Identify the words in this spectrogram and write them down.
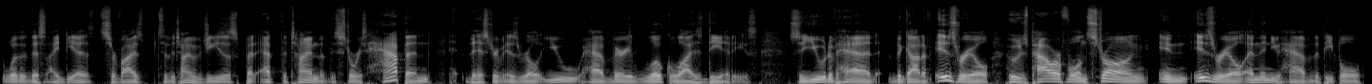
whether this idea survives to the time of Jesus, but at the time that these stories happened, the history of Israel, you have very localized deities. So you would have had the God of Israel, who's powerful and strong in Israel, and then you have the people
